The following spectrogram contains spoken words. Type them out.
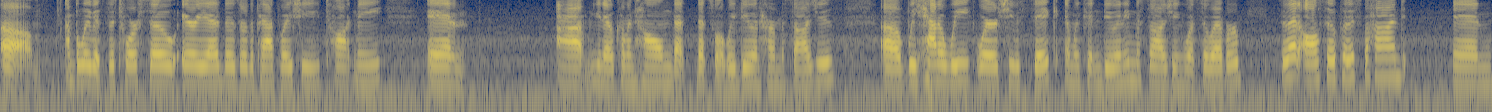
Um, I believe it's the torso area. Those are the pathways she taught me, and uh, you know, coming home, that that's what we do in her massages. Uh, we had a week where she was sick and we couldn't do any massaging whatsoever, so that also put us behind. And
